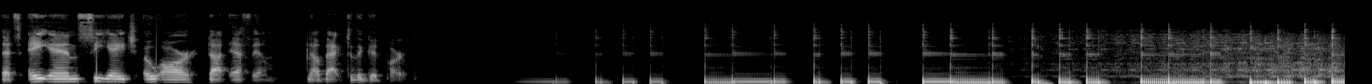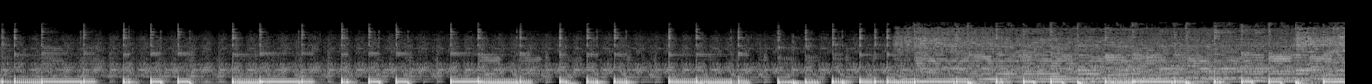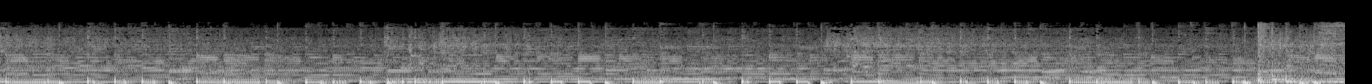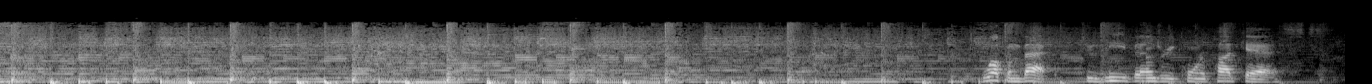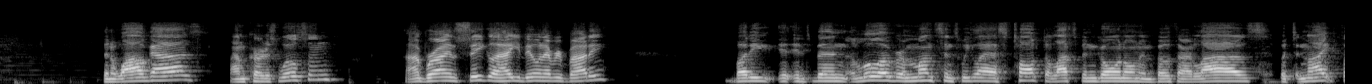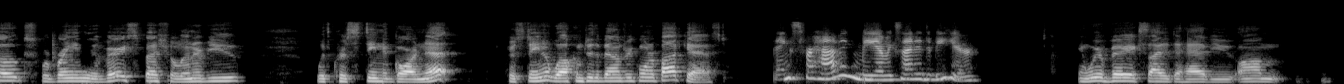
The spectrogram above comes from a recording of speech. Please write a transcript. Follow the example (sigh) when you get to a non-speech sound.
That's A N C H O R dot FM. Now back to the good part. Welcome back to the Boundary Corner podcast. Been a while, guys. I'm Curtis Wilson. I'm Brian Siegler. How you doing, everybody? Buddy, it, has been a little over a month since we last talked. A lot's been going on in both our lives. But tonight, folks, we're bringing you a very special interview with Christina Garnett. Christina, welcome to the Boundary Corner podcast. Thanks for having me. I'm excited to be here and we're very excited to have you. Um,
